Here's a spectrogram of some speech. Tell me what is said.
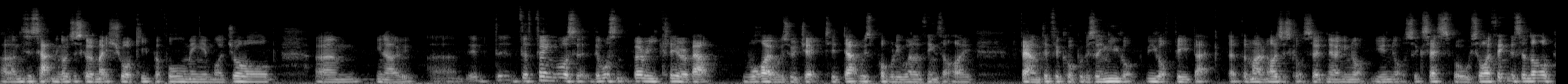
um, this is happening. I've just got to make sure I keep performing in my job. Um, you know, uh, the, the, thing was that there wasn't very clear about why I was rejected. That was probably one of the things that I found difficult because then you got you got feedback at the moment. I just got said, no, you're not you're not successful. So I think there's a lot of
